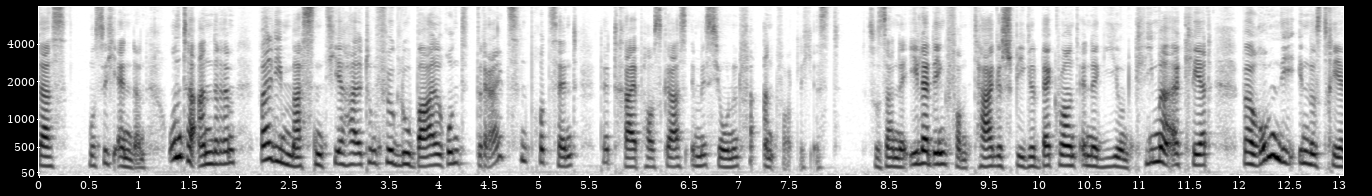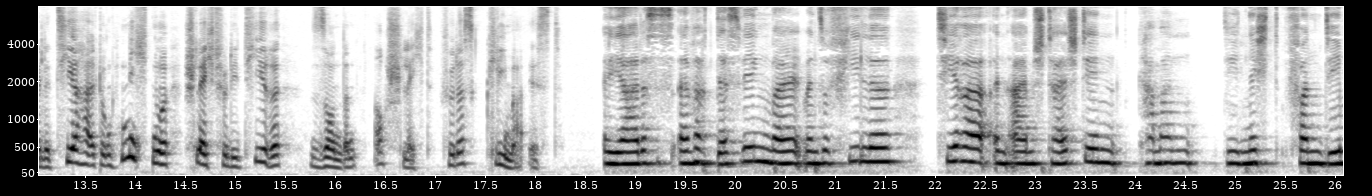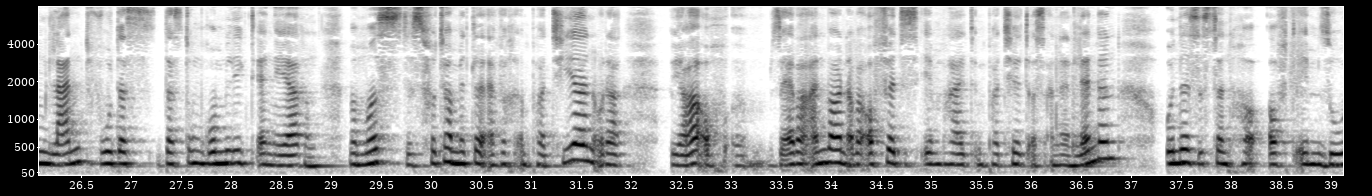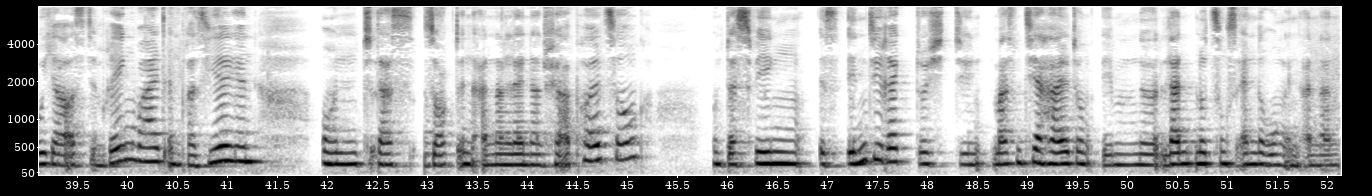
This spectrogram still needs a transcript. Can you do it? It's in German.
Das muss sich ändern. Unter anderem, weil die Massentierhaltung für global rund 13 Prozent der Treibhausgasemissionen verantwortlich ist. Susanne Ehlerding vom Tagesspiegel Background Energie und Klima erklärt, warum die industrielle Tierhaltung nicht nur schlecht für die Tiere, sondern auch schlecht für das Klima ist. Ja, das ist einfach deswegen, weil wenn so viele Tiere in einem Stall stehen, kann man die nicht von dem Land, wo das, das drumherum liegt, ernähren. Man muss das Futtermittel einfach importieren oder ja auch ähm, selber anbauen, aber oft wird es eben halt importiert aus anderen Ländern und es ist dann oft eben Soja aus dem Regenwald in Brasilien und das sorgt in anderen Ländern für Abholzung und deswegen ist indirekt durch die Massentierhaltung eben eine Landnutzungsänderung in anderen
